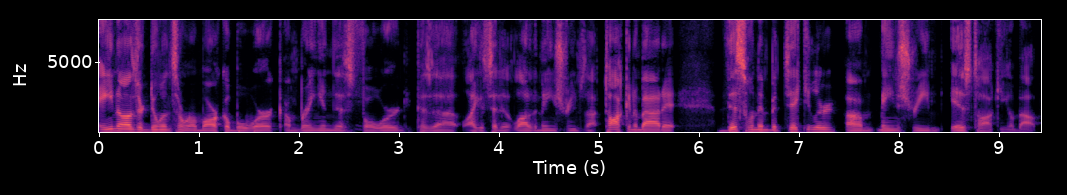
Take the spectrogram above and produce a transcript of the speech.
Anons are doing some remarkable work on bringing this forward because, uh, like I said, a lot of the mainstream's not talking about it. This one in particular, um, mainstream is talking about.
